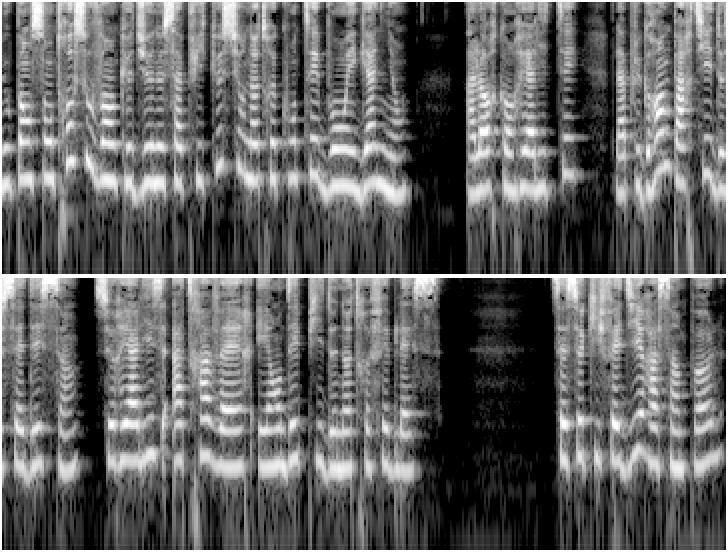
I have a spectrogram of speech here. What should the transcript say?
Nous pensons trop souvent que Dieu ne s'appuie que sur notre comté bon et gagnant, alors qu'en réalité, la plus grande partie de ses desseins se réalise à travers et en dépit de notre faiblesse. C'est ce qui fait dire à saint Paul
